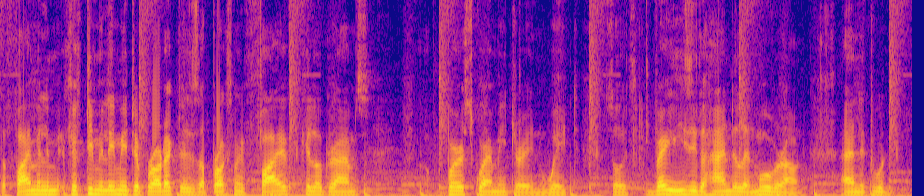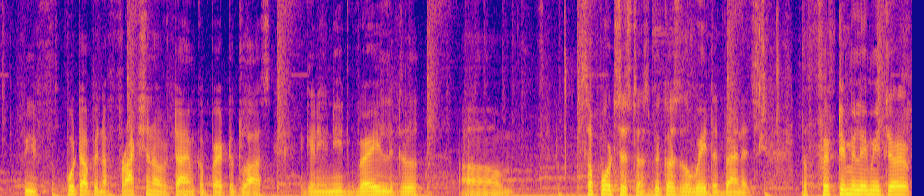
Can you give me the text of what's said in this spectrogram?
The 5 millim 50 millimeter product is approximately 5 kilograms per square meter in weight. So it's very easy to handle and move around and it would be put up in a fraction of time compared to glass. Again, you need very little um, support systems because of the weight advantage. The 50 millimeter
